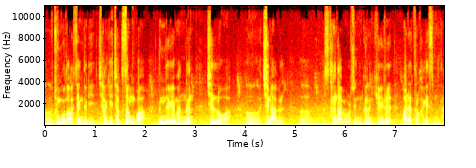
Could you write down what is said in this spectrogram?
어, 중고등학생들이 자기의 적성과 능력에 맞는 진로와 어, 진학을 어, 상담해 볼 수 있는 그런 기회를 마련하도록 하겠습니다.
